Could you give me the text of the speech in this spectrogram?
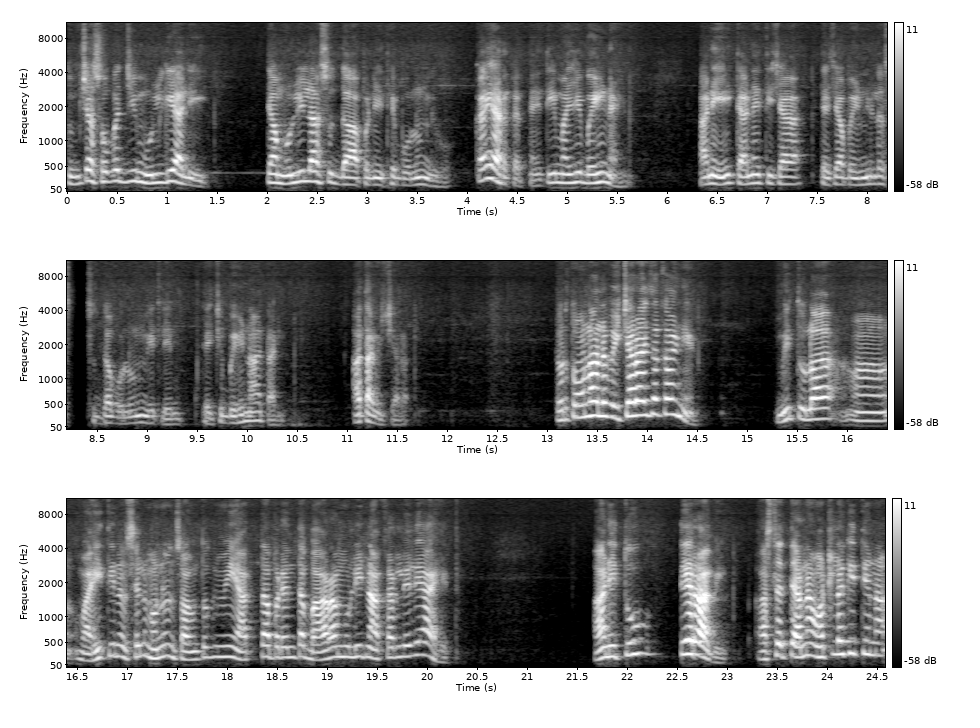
तुमच्यासोबत जी मुलगी आली त्या मुलीला सुद्धा आपण इथे बोलून घेऊ. काही हरकत नाही ती माझी बहीण आहे. आणि त्याने तिच्या त्याच्या बहिणीला सुद्धा बोलवून घेतले. त्याची बहीण आत आली. आता विचारा. तर तो म्हणाला विचारायचं काय नाही? मी तुला माहिती नसेल म्हणून सांगतो की मी आत्तापर्यंत बारा मुली नाकारलेल्या आहेत. आणि तू तेरावी असं त्यानं म्हटलं की तिनं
